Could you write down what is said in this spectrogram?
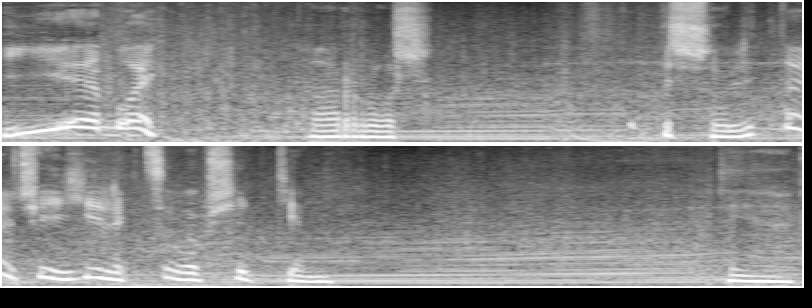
Ебой! Хорош. Ти що, літаючий гелік це вообще тема. Так.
